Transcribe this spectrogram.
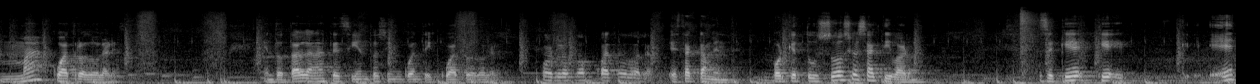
Más 4 dólares. En total ganaste 154 dólares. Por los dos, cuatro dólares. Exactamente. Porque tus socios se activaron. Entonces, ¿qué, qué- qué-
